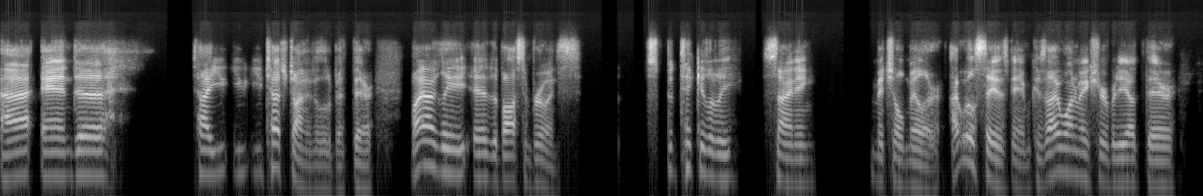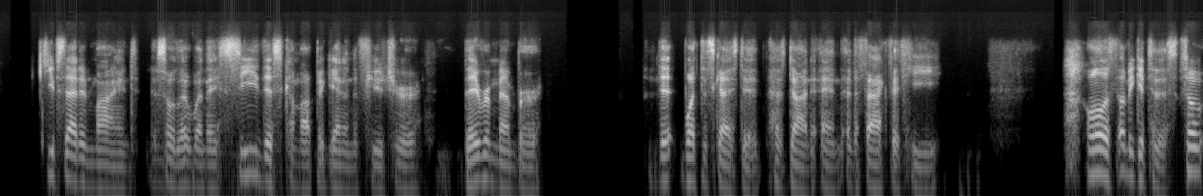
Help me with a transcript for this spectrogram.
uh, and uh, Ty, you, you, you touched on it a little bit there. My ugly, uh, the Boston Bruins, particularly signing Mitchell Miller. I will say his name because I want to make sure everybody out there keeps that in mind so that when they see this come up again in the future, they remember that what this guy's did has done and, and the fact that he well, let me get to this. So,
